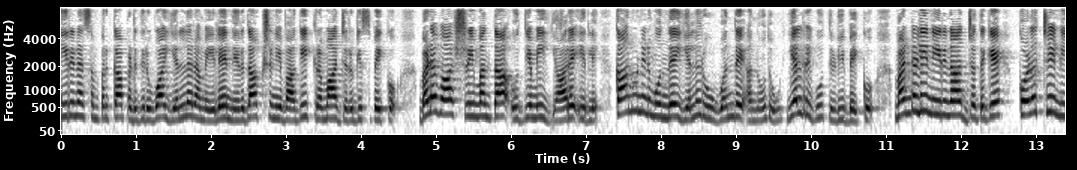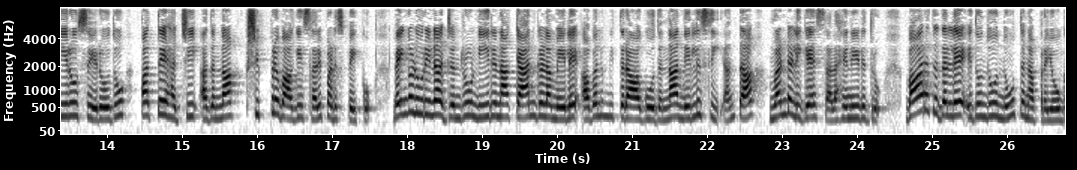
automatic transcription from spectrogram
ನೀರಿನ ಸಂಪರ್ಕ ಪಡೆದಿರುವ ಎಲ್ಲರ ಮೇಲೆ ನಿರ್ದಾಕ್ಷಿಣ್ಯವಾಗಿ ಕ್ರಮ ಜರುಗಿಸಬೇಕು. ಬಡವ, ಶ್ರೀಮಂತ, ಉದ್ಯಮಿ ಯಾರೇ ಇರಲಿ, ಕಾನೂನಿನ ಮುಂದೆ ಎಲ್ಲರೂ ಒಂದೇ ಅನ್ನೋದು ಎಲ್ರಿಗೂ ತಿಳಿಬೇಕು. ಮಂಡಳಿ ನೀರಿನ ಜೊತೆಗೆ ಕೊಳಚೆ ನೀರು ಸೇರೋದು, ಪತ್ತೆ ಹಚ್ಚಿ ಅದನ್ನ ಕ್ಷಿಪ್ರವಾಗಿ ಸರಿಪಡಿಸಬೇಕು. ಬೆಂಗಳೂರಿನ ಜನರು ನೀರಿನ ಕ್ಯಾನ್ಗಳ ಮೇಲೆ ಅವಲಂಬಿತರಾಗೋದನ್ನ ನಿಲ್ಲಿಸಿ ಅಂತ ಮಂಡಳಿಗೆ ಸಲಹೆ ನೀಡಿದ್ರು. ಭಾರತದಲ್ಲೇ ಇದೊಂದು ನೂತನ ಪ್ರಯೋಗ.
